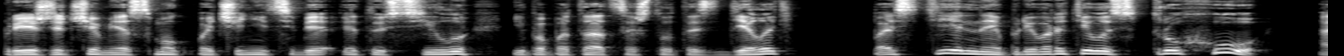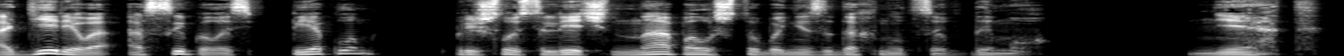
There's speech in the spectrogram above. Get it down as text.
Прежде чем я смог подчинить себе эту силу и попытаться что-то сделать, постельное превратилось в труху, а дерево осыпалось пеплом, пришлось лечь на пол, чтобы не задохнуться в дыму. Нет,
